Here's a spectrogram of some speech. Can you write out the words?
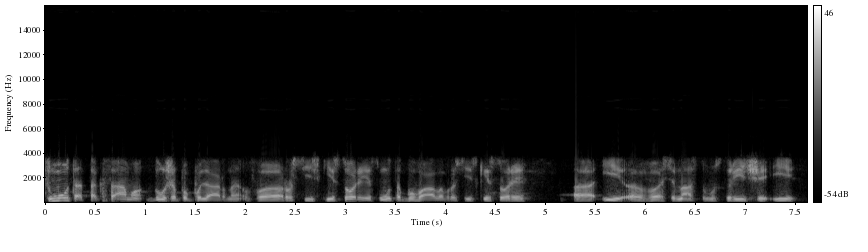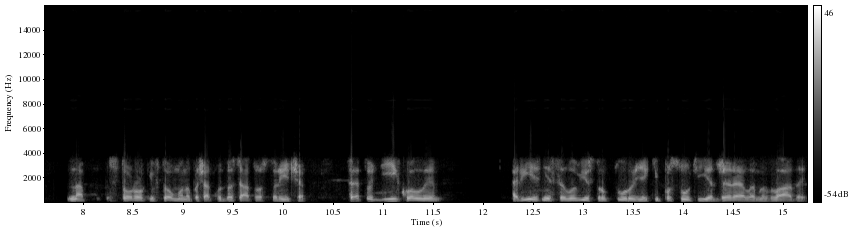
Смута так само дуже популярна в російській історії. Смута бувала в російській історії е, і в 17 сторіччі, і на 100 років тому, на початку 20-го сторіччя. Це тоді, коли різні силові структури, які по суті є джерелами влади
